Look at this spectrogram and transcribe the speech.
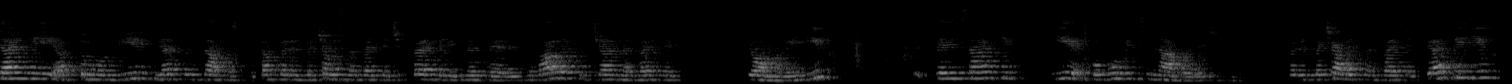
соціальний автомобіль для соцзахисту. Там передбачалось на 24 рік не зреалізували, включаємо на 27 рік цей захід і по вулиці Набережній. Передбачалось на 25 рік.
